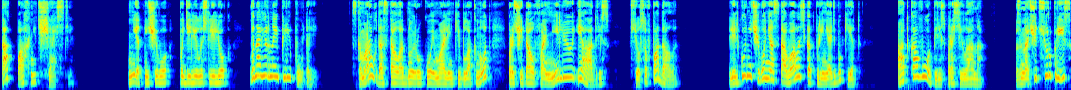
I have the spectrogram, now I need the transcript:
Так пахнет счастье. Нет ничего, поделилась Лилек. Вы, наверное, перепутали. Скоморох достал одной рукой маленький блокнот, прочитал фамилию и адрес. Все совпадало. Лильку ничего не оставалось, как принять букет. «От кого?» – переспросила она. «Значит, сюрприз»,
